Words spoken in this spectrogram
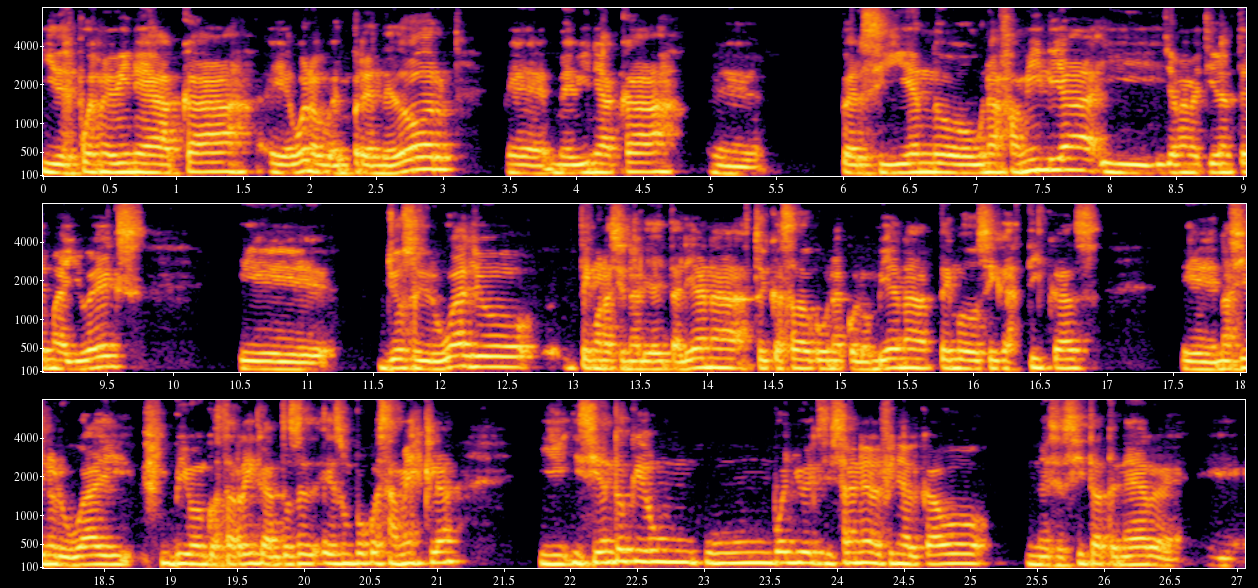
y después me vine acá, bueno, emprendedor, me vine acá persiguiendo una familia y ya me metí en el tema de UX. yo soy uruguayo, tengo nacionalidad italiana, estoy casado con una colombiana, tengo dos hijas ticas, eh, nací en Uruguay, vivo en Costa Rica, entonces es un poco esa mezcla. Y, siento que un, buen UX designer al fin y al cabo necesita tener eh,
